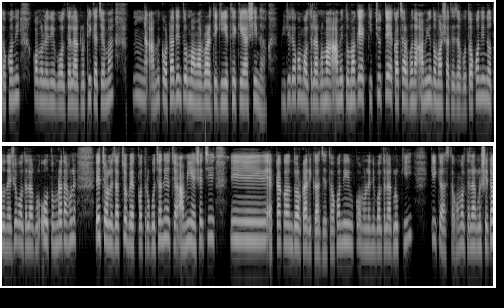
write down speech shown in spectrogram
তখনই কমলিনী বলতে লাগল, ঠিক আছে মা আমি কটা দিন তোর মামার বাড়িতে গিয়ে থেকে আসি না? মিঠি তখন বলতে লাগল, মা, আমি তোমাকে কিছুতে একা ছাড়বো না, আমিও তোমার সাথে যাব। তখনই নতুন এসে বলতে লাগল, ও, তোমরা তাহলে এ চলে যাচ্ছ, ব্যাগপত্র গোছানি হচ্ছে আমি এসেছি একটা দরকারি কাজে। তখনই কমলিনী বলতে লাগল, কি? কি কাজ তখন? বলতে লাগল, সেটা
